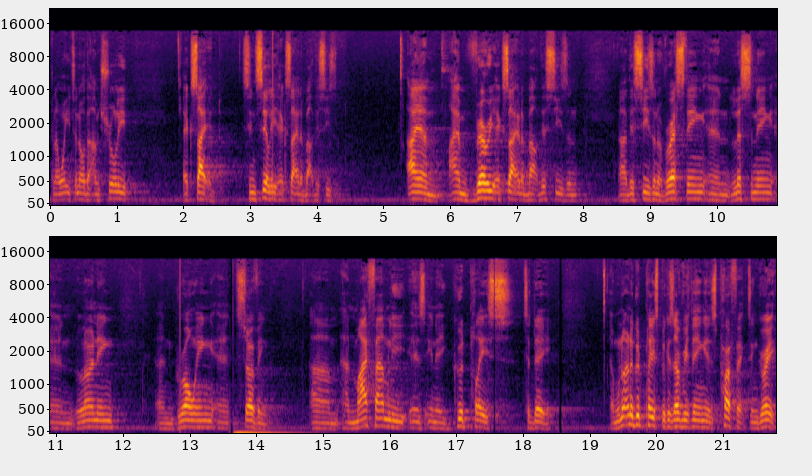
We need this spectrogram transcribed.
And I want you to know that I'm truly excited, sincerely excited about this season. I am, I am very excited about this season, uh, this season of resting and listening and learning and growing and serving. Um, and my family is in a good place today. And we're not in a good place because everything is perfect and great,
